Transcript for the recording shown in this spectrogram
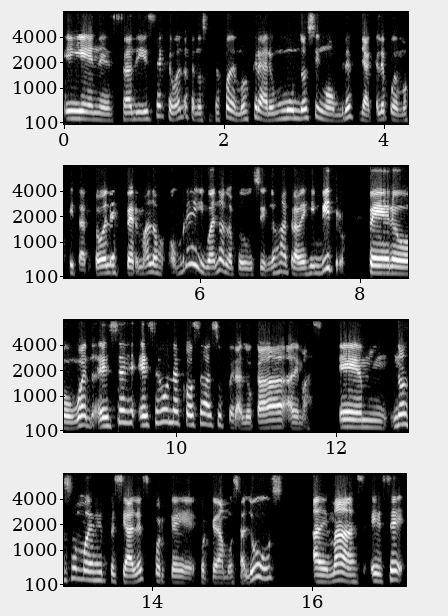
y en esa dice que bueno, que nosotros podemos crear un mundo sin hombres, ya que le podemos quitar todo el esperma a los hombres y bueno, reproducirlos a través in vitro. Pero bueno, esa, esa es una cosa súper alocada además. Em, no somos especiales porque, porque damos a luz. Además, ese,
